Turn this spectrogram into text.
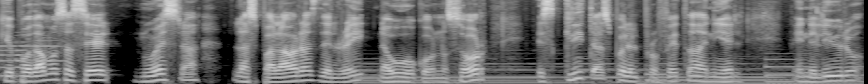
que podamos hacer nuestra las palabras del rey Nabucodonosor, escritas por el profeta Daniel en el libro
